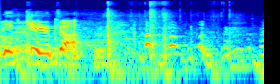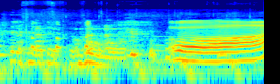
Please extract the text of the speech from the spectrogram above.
Никита. О,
